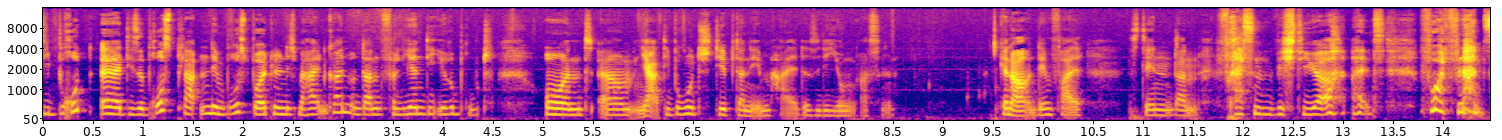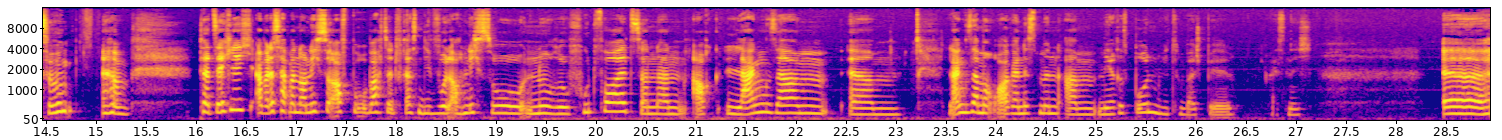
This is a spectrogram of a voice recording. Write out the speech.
die Brut, äh, diese Brustplatten den Brustbeutel nicht mehr halten können und dann verlieren die ihre Brut. Und ähm, ja, die Brut stirbt dann eben halt, also die jungen Asseln. Genau, in dem Fall ist denen dann Fressen wichtiger als Fortpflanzung. Ähm, tatsächlich, aber das hat man noch nicht so oft beobachtet, fressen die wohl auch nicht so nur so Foodfalls, sondern auch langsam, ähm, langsame Organismen am Meeresboden, wie zum Beispiel, ich weiß nicht, äh,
